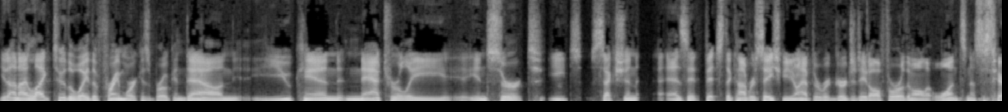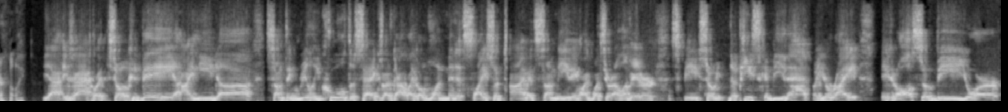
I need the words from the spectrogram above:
You know, and I like too the way the framework is broken down. You can naturally insert each section as it fits the conversation. You don't have to regurgitate all four of them all at once necessarily. Yeah, exactly. So it could be I need uh, something really cool to say because I've got like a one minute slice of time at some meeting. Like, what's your elevator speech? So the piece can be that. But you're right. It could also be your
